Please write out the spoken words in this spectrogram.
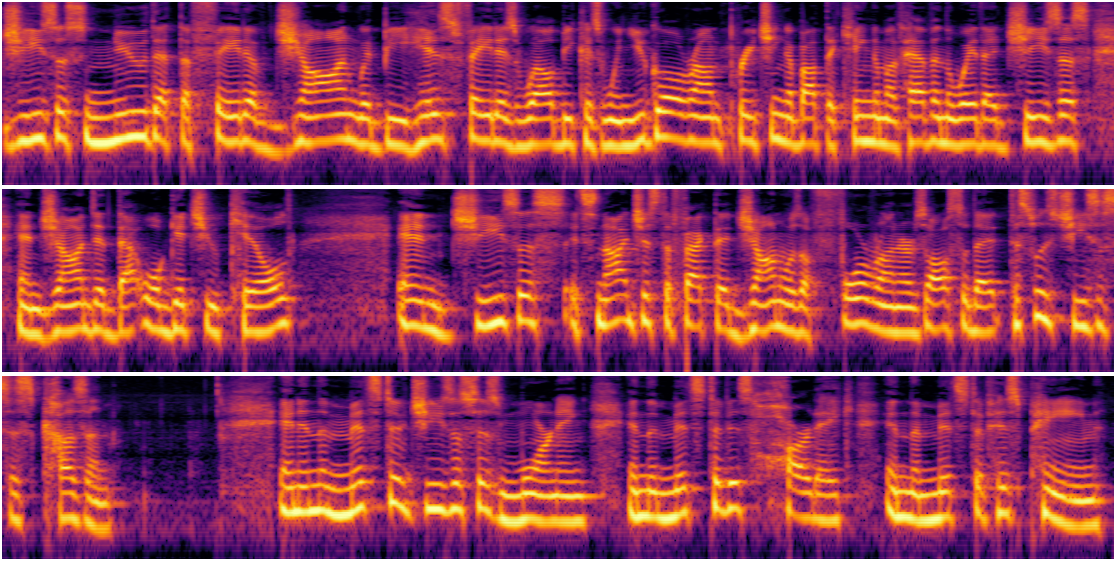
Jesus knew that the fate of John would be his fate as well, because when you go around preaching about the kingdom of heaven the way that Jesus and John did, that will get you killed. And Jesus, it's not just the fact that John was a forerunner, it's also that this was Jesus' cousin. And in the midst of Jesus' mourning, in the midst of his heartache, in the midst of his pain,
